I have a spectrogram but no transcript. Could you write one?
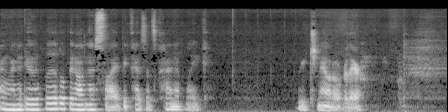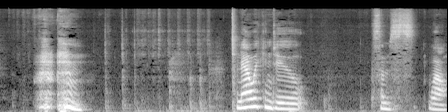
I'm going to do a little bit on this side because it's kind of like reaching out over there. So now we can do some, well,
